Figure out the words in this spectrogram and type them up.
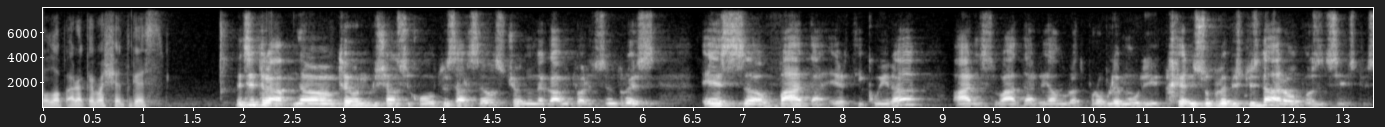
მოლაპარაკება შედგეს? იცით რა, თეორიული შანსი ყოველთვის არსებობს, ჩვენ უნდა გავითვალისწინოთ, რომ ეს ეს ვადა ერთი კვირა არის ვადა რეალურად პრობლემური ხელისუფლებისთვის და არა ოპოზიციისთვის.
